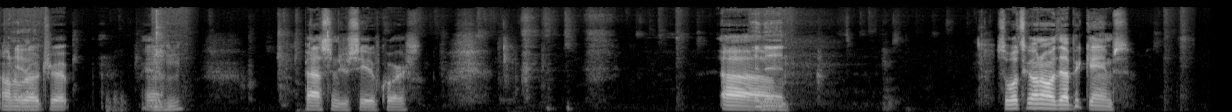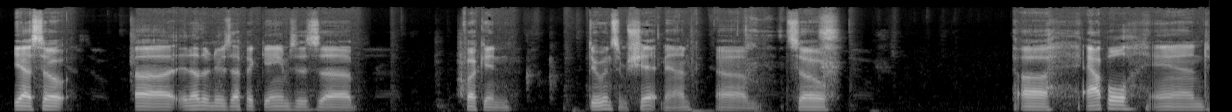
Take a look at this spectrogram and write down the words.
on a Yeah. road trip. Yeah. hmm Passenger seat, of course. Um, then- so what's going on with Epic Games? Yeah, so uh, in other news, Epic Games is uh, fucking doing some shit, man. Um, so uh, Apple and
